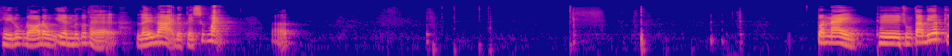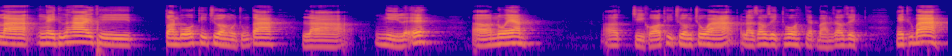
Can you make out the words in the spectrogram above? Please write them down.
thì lúc đó đồng yên mới có thể lấy lại được cái sức mạnh. Uh, Tuần này thì chúng ta biết là ngày thứ hai thì toàn bộ thị trường của chúng ta là nghỉ lễ uh, Noel. Uh, chỉ có thị trường châu Á là giao dịch thôi, Nhật Bản giao dịch. Ngày thứ ba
